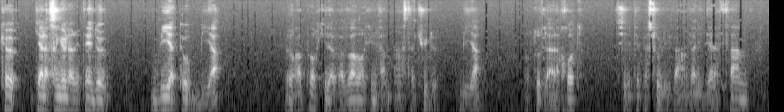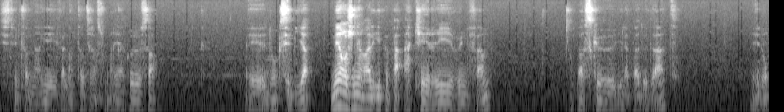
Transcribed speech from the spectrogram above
que, qui a la singularité de biato bia, le rapport qu'il va avoir avec une femme, un statut de bia, pour toute la halachot, s'il n'était pas saoul, il va invalider la femme, si c'est une femme mariée, il va l'interdire à son mari à cause de ça. Et donc c'est bia. mais en général, il ne peut pas acquérir une femme, parce qu'il n'a pas de date. Et donc,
